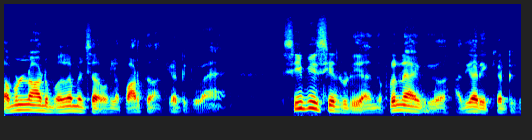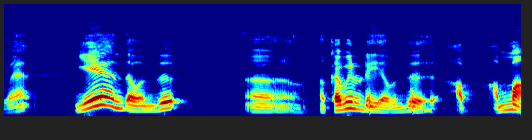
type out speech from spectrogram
தமிழ்நாடு முதலமைச்சர் அவர்களை பார்த்து நான் கேட்டுக்குவேன். சிபிசிஐடைய அந்த புலனாய்வு அதிகாரி கேட்டுக்குவேன். ஏன் அந்த வந்து கவினுடைய வந்து அப் அம்மா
